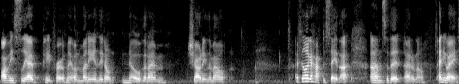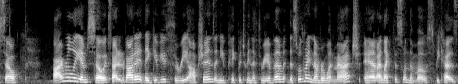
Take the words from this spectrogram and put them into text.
Obviously, I paid for it with my own money and they don't know that I'm shouting them out. I feel like I have to say that um, so that, I don't know. Anyway, so I really am so excited about it. They give you three options and you pick between the three of them. This was my number one match and I liked this one the most because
